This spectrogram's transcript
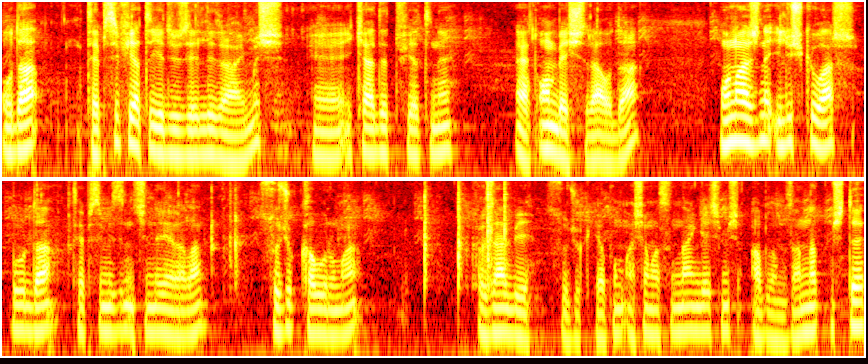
O da tepsi fiyatı 750 liraymış. E, iki adet fiyatını evet 15 lira o da. Onun haricinde ilişki var. Burada tepsimizin içinde yer alan sucuk kavurma özel bir sucuk yapım aşamasından geçmiş. Ablamız anlatmıştı.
